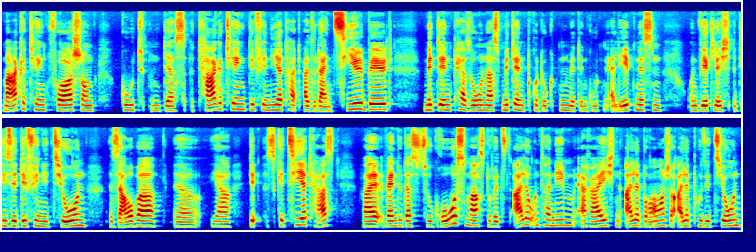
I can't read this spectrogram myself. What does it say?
Marketingforschung, gut das Targeting definiert hat, also dein Zielbild mit den Personas, mit den Produkten, mit den guten Erlebnissen und wirklich diese Definition sauber äh, ja, skizziert hast, weil wenn du das zu groß machst, du willst alle Unternehmen erreichen, alle Branche, alle Positionen,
